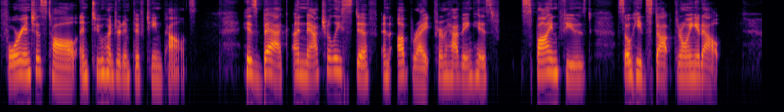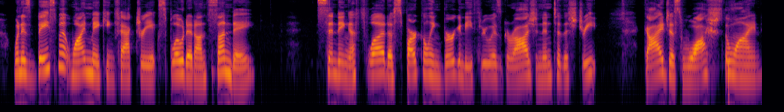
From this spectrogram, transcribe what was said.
four inches tall, and 215 pounds. His back unnaturally stiff and upright from having his spine fused so he'd stop throwing it out. When his basement winemaking factory exploded on Sunday, sending a flood of sparkling burgundy through his garage and into the street, Gey just washed the wine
